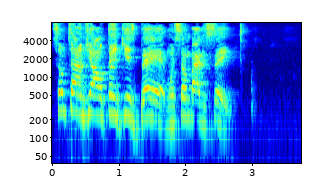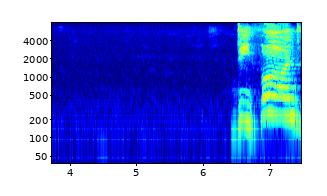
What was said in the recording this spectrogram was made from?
Sometimes y'all think it's bad when somebody say defund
